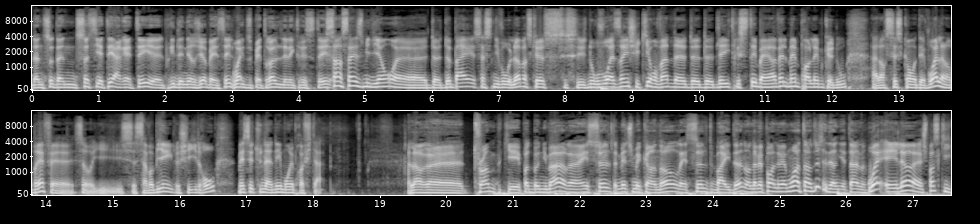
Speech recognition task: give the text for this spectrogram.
dans une, dans une, société arrêtée, euh, le prix de l'énergie a baissé, le prix du pétrole, de l'électricité. 116 millions euh, de, de baisse à ce niveau-là parce que c'est nos voisins chez qui on vend de, de, de, l'électricité ben, avaient le même problème que nous. Alors c'est ce qu'on dévoile. Alors bref, euh, ça, il, ça, ça, va bien là, chez Hydro, mais c'est une année moins profitable. Alors, euh, Trump, qui est pas de bonne humeur, euh, insulte Mitch McConnell, insulte Biden. On l'avait pas, on l'avait moins entendu ces derniers temps. Là. Ouais, et là, euh, je pense qu'il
